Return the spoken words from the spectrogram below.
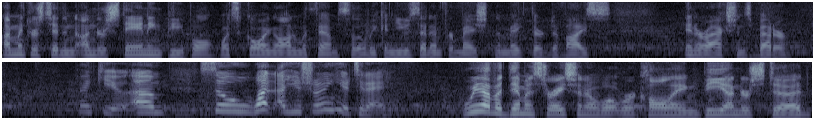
I'm interested in understanding people, what's going on with them, so that we can use that information to make their device interactions better. Thank you. Um, so, what are you showing here today? We have a demonstration of what we're calling Be Understood.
